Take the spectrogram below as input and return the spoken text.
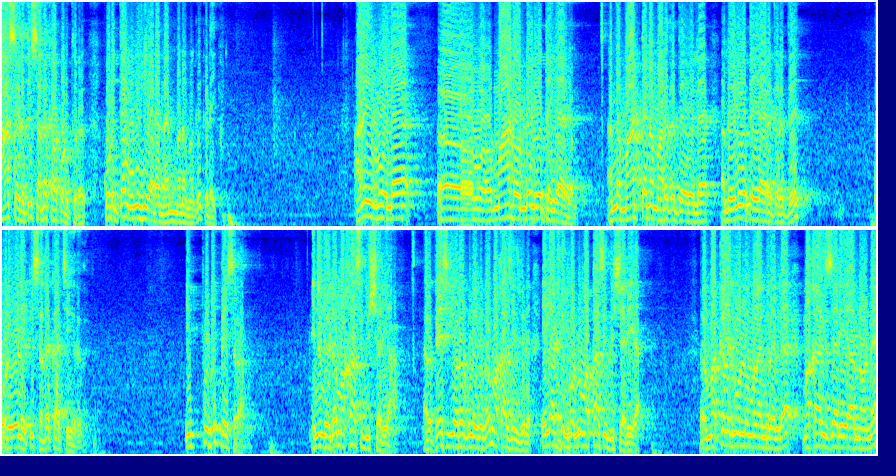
காசு எடுத்து சதக்கா கொடுத்துரு. கொடுத்தா உலகியோட நன்மை நமக்கு கிடைக்கும். அதே போல மாடு ஒன்று எழுபத்தையாயிரம். அந்த மாட்டை நம்ம மறக்க தேவையில்லை அந்த எழுபத்தையாயிரத்தை எடுத்து ஒரு வேலைக்கு சதக்கா செய்கிறது இப்படி பேசுறாங்க. இடம் மகாசிது ஷரியா. அதை பேசிக்க வரக்குள்ள மகாசிது ஷரியா. எல்லாத்தையும் கொண்டு மகாசிது ஷரியா. மக்களுக்கு ஒன்றும் வழங்குறதில்ல மகாசி சரியானோடனே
